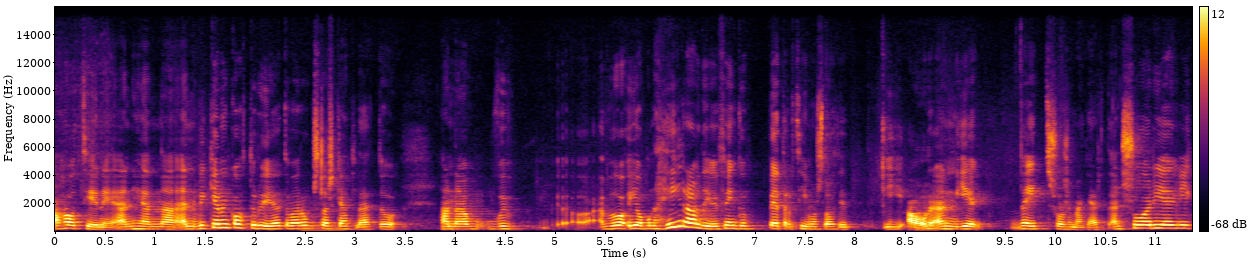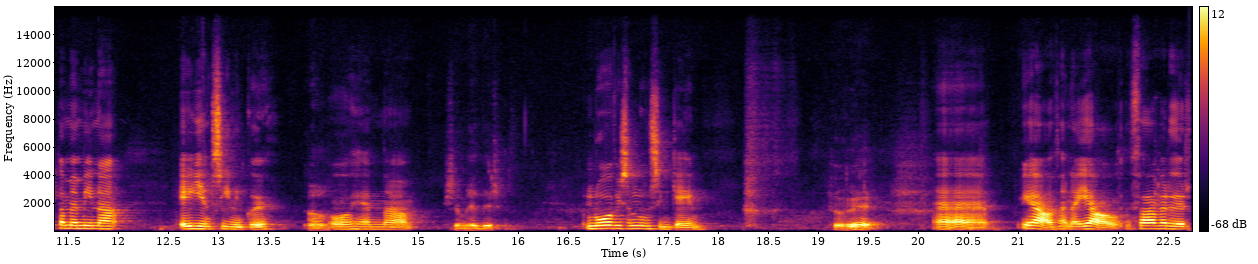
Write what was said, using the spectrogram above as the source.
á hátíðinni, en hérna, en við gerum gott úr því, þetta var ógslag skemmtilegt og þannig að við, ég var búin að heyra af því, við fengum betra tímaslottið í ár, en ég veit svo sem ekkert, en svo er ég líka með mína eigin sýningu og hérna, Sem heitir, Love is a losing game. ok, Uh, já, þannig að já, það verður,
